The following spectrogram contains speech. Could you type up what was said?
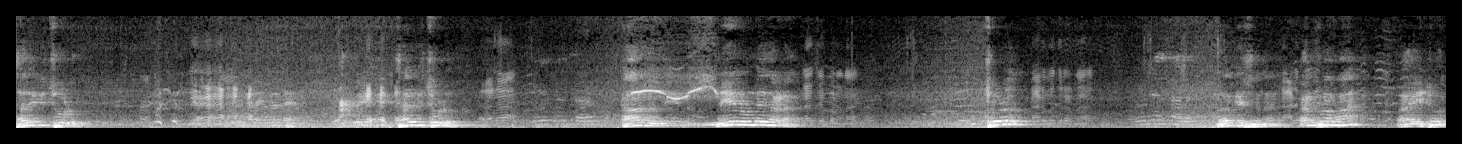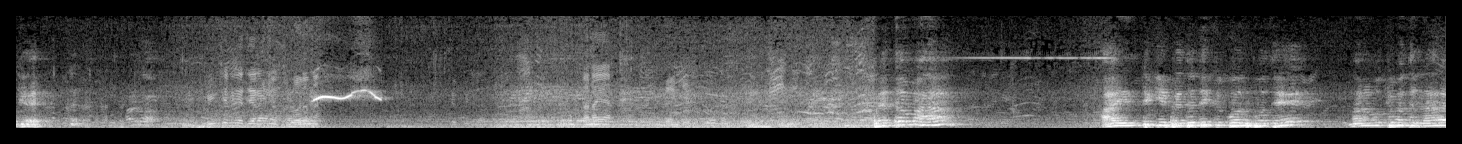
సరిగ్గా చూడు. సరిగ్గా చూడు. కాదు నేను ఉండేదాడ చూడు. లొకేషన్? కన్ఫర్మా? రైట్ ఓకే పెద్దమ్మ ఆ ఇంటికి పెద్ద దిక్కు కోల్పోతే మన ముఖ్యమంత్రి నారా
